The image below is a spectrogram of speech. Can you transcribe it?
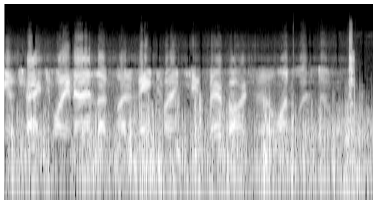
Track 29, left foot of 822, clear Barnesville, 1 Wisdom.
